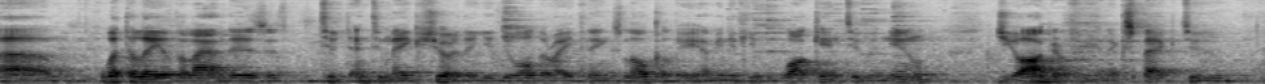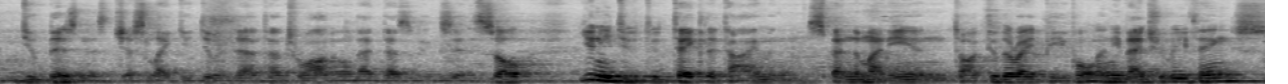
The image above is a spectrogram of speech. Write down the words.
um, what the lay of the land is, to, and to make sure that you do all the right things locally. I mean, if you walk into a new geography and expect to do business just like you do in downtown Toronto, that doesn't exist. So you need to, to take the time and spend the money and talk to the right people, and eventually things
